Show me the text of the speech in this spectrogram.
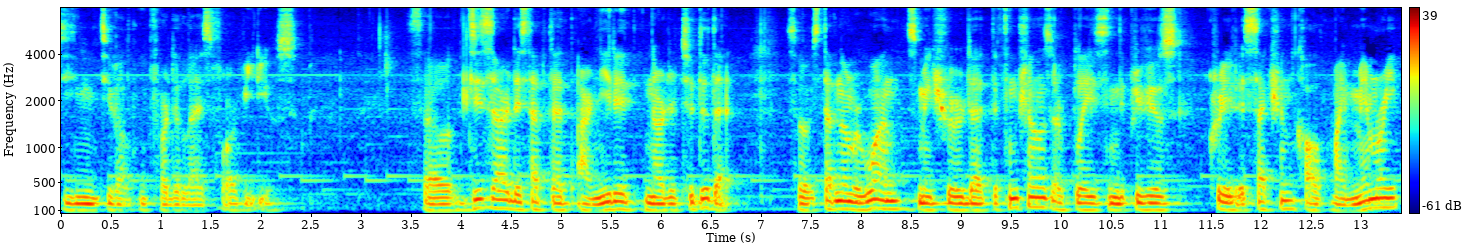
been developing for the last four videos. So these are the steps that are needed in order to do that. So step number one is make sure that the functions are placed in the previous created section called my memory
